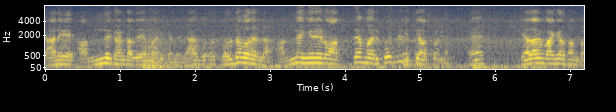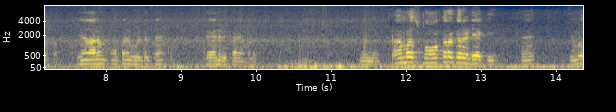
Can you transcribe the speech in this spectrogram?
ഞാൻ അന്ന് കണ്ട അതേമാതിരി തന്നെ. ഞാൻ വെറുതെ പറയല്ല. അന്ന് എങ്ങനെയാണോ അതേമാതിരി ഒരു വ്യത്യാസമല്ല ഏഹ് ഏതായാലും ഭയങ്കര സന്തോഷം. ഇനി ഏതായാലും മൂപ്പരെ വീട്ടിലത്തെ തേനെടുക്കാൻ നമ്മൾ നമ്മൾ സ്മോക്കറൊക്കെ റെഡിയാക്കി ഏഹ് നമ്മൾ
